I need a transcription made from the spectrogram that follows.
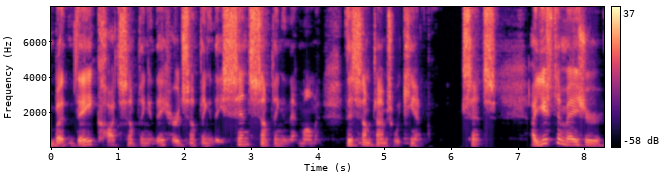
but they caught something and they heard something and they sensed something in that moment that sometimes we can't sense. I used to measure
